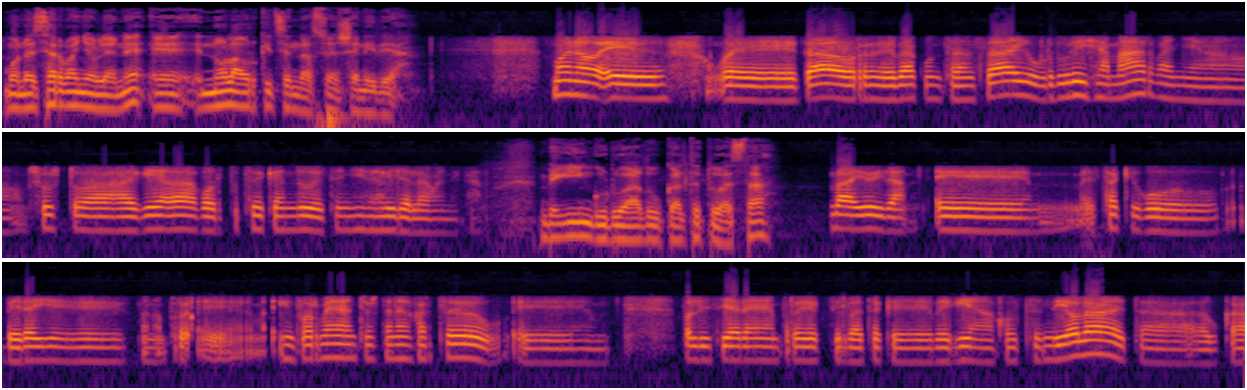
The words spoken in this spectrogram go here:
Bueno, ezer baino lehen, e, nola aurkitzen da zuen zen idea? Bueno, e, e, gaur ebakuntzan zai, urduri xamar, baina sustoa egia da gorputzek endu ezin da bilela benekan. Begin gurua du kaltetu ez da? Bai, hoi da. E, ez dakigu berai, bueno, pro, e, informean txostenen jartzeu, e, poliziaren proiektil batek begian jotzen diola, eta dauka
